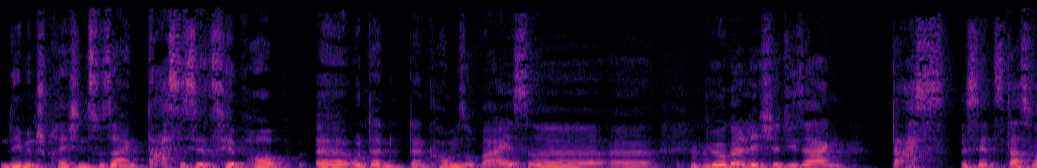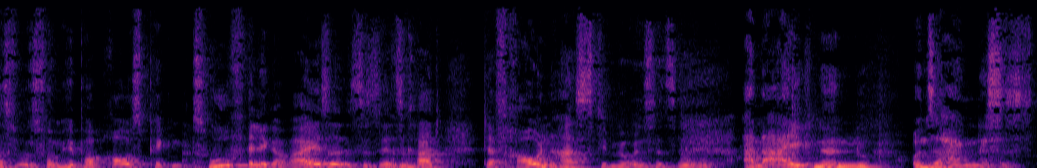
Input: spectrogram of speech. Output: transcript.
Und dementsprechend zu sagen, das ist jetzt Hip-Hop äh, und dann, dann kommen so weiße äh, Bürgerliche, die sagen, das ist jetzt das, was wir uns vom Hip-Hop rauspicken. Zufälligerweise ist es jetzt mhm. gerade der Frauenhass, den wir uns jetzt mhm. aneignen und sagen, das ist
